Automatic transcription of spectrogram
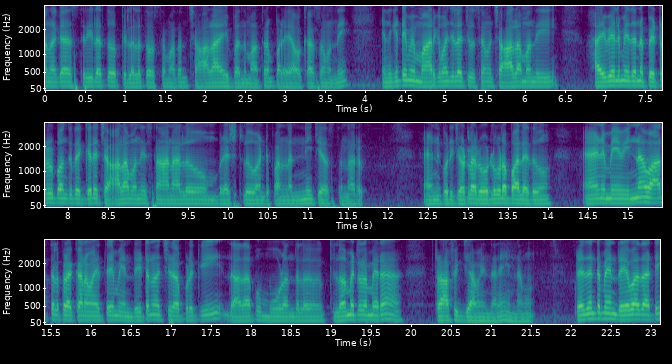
అనగా స్త్రీలతో పిల్లలతో వస్తే మాత్రం చాలా ఇబ్బంది మాత్రం పడే అవకాశం ఉంది. ఎందుకంటే మేము మార్గ మధ్యలో చూసాము చాలామంది హైవేల మీద ఉన్న పెట్రోల్ బంక్ దగ్గర చాలామంది స్నానాలు బ్రష్లు వంటి పనులన్నీ చేస్తున్నారు. అండ్ కొన్ని చోట్ల రోడ్లు కూడా బాగాలేదు అండ్ మేము విన్న వార్తల ప్రకారం అయితే మేము రిటర్న్ వచ్చేటప్పటికి దాదాపు మూడు వందల కిలోమీటర్ల మేర ట్రాఫిక్ జామ్ అయిందని విన్నాము. ప్రజెంట్ మేము రేవా దాటి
